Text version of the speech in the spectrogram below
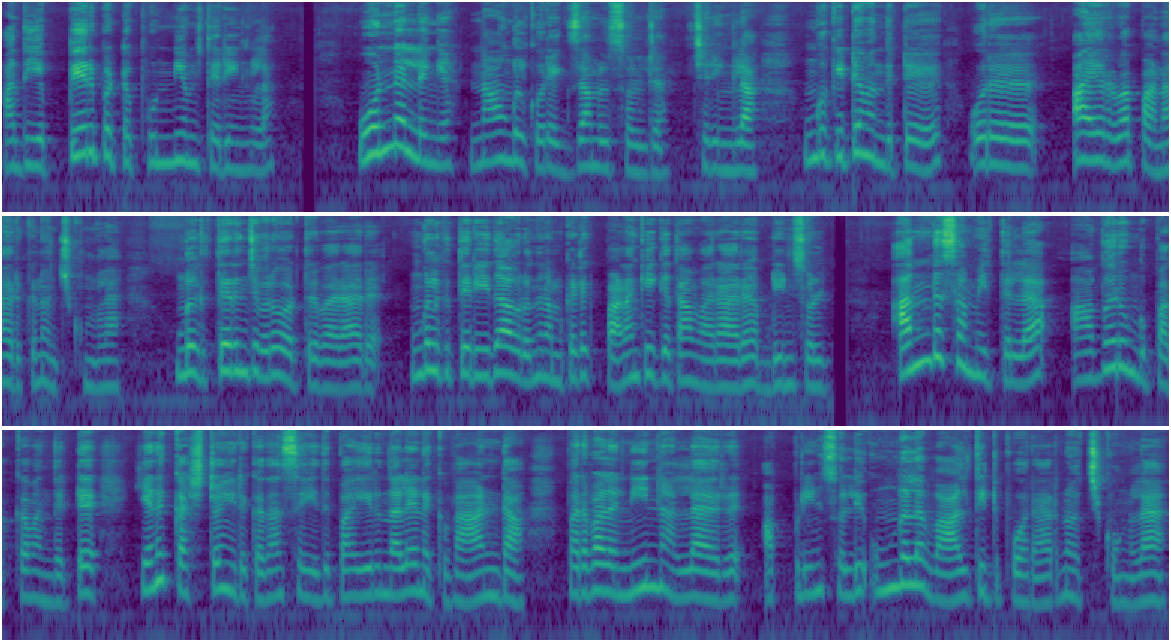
அது எப்பேற்பட்ட புண்ணியம் தெரியுங்களா? ஒன்றும் இல்லைங்க. நான் உங்களுக்கு ஒரு எக்ஸாம்பிள் சொல்கிறேன் சரிங்களா? உங்ககிட்ட வந்துட்டு ஒரு ஆயிரரூபா பணம் இருக்குதுன்னு வச்சுக்கோங்களேன். உங்களுக்கு தெரிஞ்சவர் ஒருத்தர் வராரு. உங்களுக்கு தெரியுது அவர் வந்து நம்மக்கிட்ட பணம் கேட்க தான் வராரு அப்படின்னு சொல்லிட்டு. அந்த சமயத்தில் அவர் உங்கள் பக்கம் வந்துட்டு எனக்கு கஷ்டம் இருக்க தான் செய்யுதுப்பா இருந்தாலும் எனக்கு வேண்டாம். பரவாயில்ல நீ நல்லா இரு அப்படின்னு சொல்லி உங்களை வாழ்த்திட்டு போகிறாருன்னு வச்சுக்கோங்களேன்.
